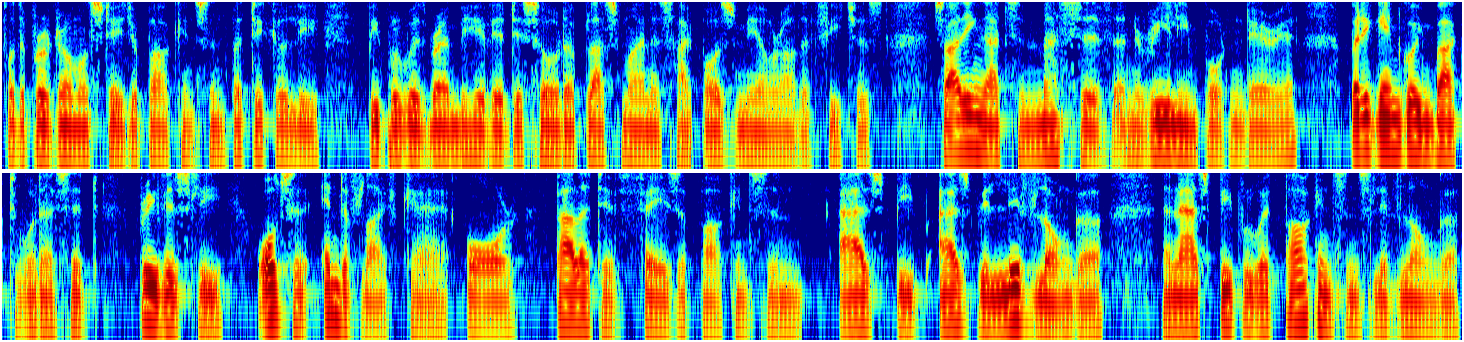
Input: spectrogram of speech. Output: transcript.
for the prodromal stage of Parkinson, particularly people with REM behavior disorder plus minus hyposmia or other features. So I think that's a massive and a really important area. But again, going back to what I said previously, also end of life care or palliative phase of Parkinson as peop- as we live longer and as people with Parkinson's live longer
